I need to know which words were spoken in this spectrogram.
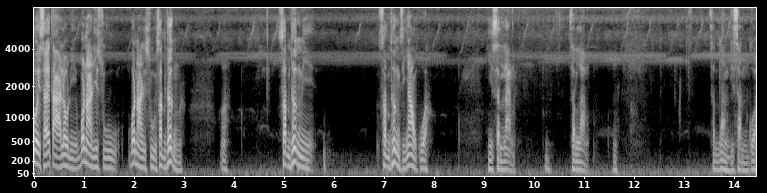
ด้วยสายตาแล้วนี่บ่น่าสิสู้บ่น่าสิสู้สันทึ่งนะ สันเทิงนี่สันเทิงสีเงากว่านี่สันล่างสันล่างสันล่างที่สันกว่า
